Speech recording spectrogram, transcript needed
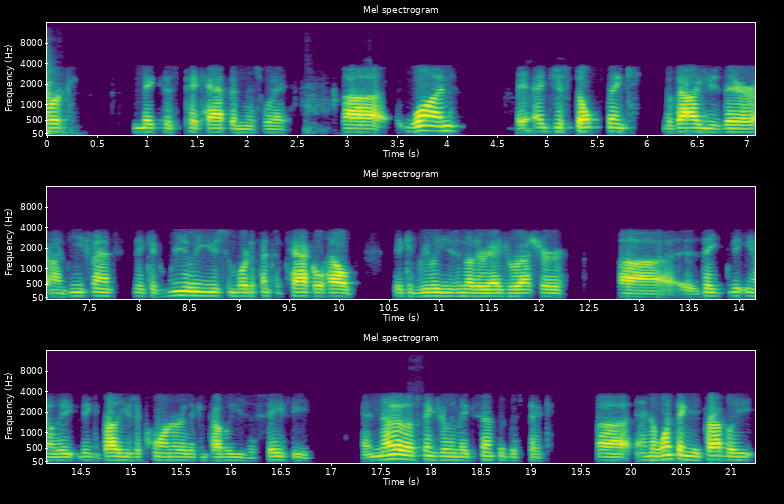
work make this pick happen this way. Uh, one, I just don't think the values there on defense. They could really use some more defensive tackle help. They could really use another edge rusher. Uh, they, you know, they, they could probably use a corner. They can probably use a safety. And none of those things really make sense at this pick. Uh, and the one thing they probably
